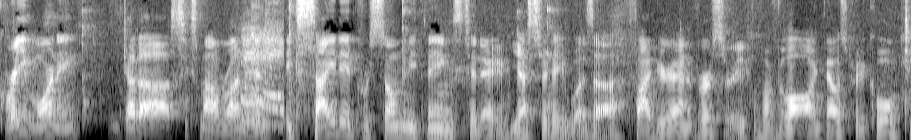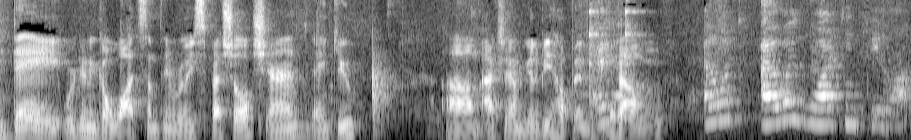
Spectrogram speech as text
Great morning. Got a six mile run in. Excited for so many things today. Yesterday was a five year anniversary of our vlog. That was pretty cool. Today we're gonna go watch something really special. Sharon, thank you. Um, actually, I'm gonna be helping Val move. I was, I was watching Seahawks.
